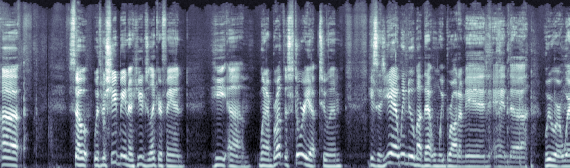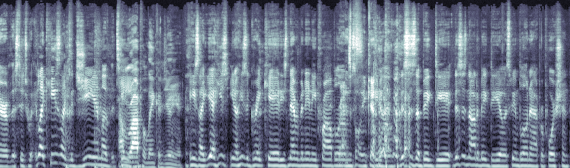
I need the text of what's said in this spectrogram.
Uh, so with Rashid being a huge Laker fan, he um, when I brought the story up to him, he says, yeah, we knew about that when we brought him in, and uh, we were aware of the situation. Like he's like the GM of the team. I'm Rob Pelinka Jr. He's like, yeah, he's you know he's a great kid. He's never been in any problems. Raspulinka. You know, this is a big deal. This is not a big deal. It's being blown out of proportion.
